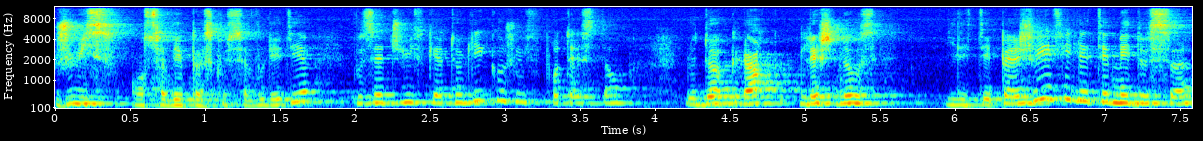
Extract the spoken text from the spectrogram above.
Juif, on ne savait pas ce que ça voulait dire. Vous êtes juif catholique ou juif protestant? Le doc Lechnos, il n'était pas juif, il était médecin.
